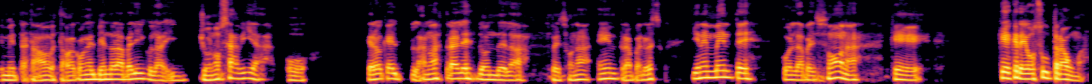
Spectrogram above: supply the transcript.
mientras estaba, estaba con él viendo la película, y yo no sabía, o creo que el plano astral es donde la persona entra, pero es, tiene en mente con la persona que, que creó su trauma.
